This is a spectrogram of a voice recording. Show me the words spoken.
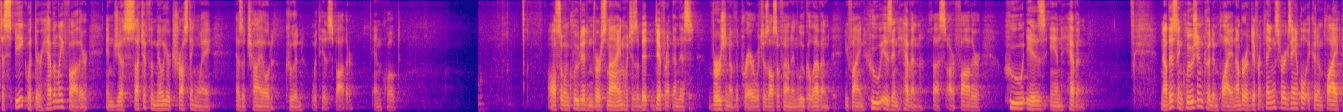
to speak with their heavenly Father in just such a familiar, trusting way as a child could with his father. End quote. Also included in verse 9, which is a bit different than this version of the prayer, which is also found in Luke 11, you find, Who is in heaven? Thus, our Father, who is in heaven. Now, this inclusion could imply a number of different things. For example, it could imply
